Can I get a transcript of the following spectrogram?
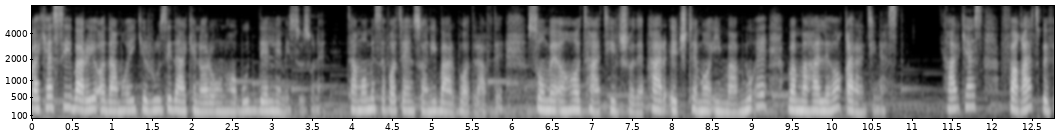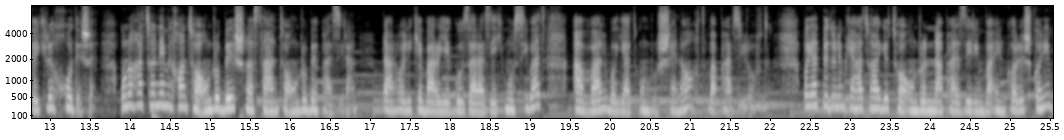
و کسی برای آدم هایی که روزی در کنار اونها بود دل نمیسوزونه. تمام صفات انسانی برباد رفته. صومعه ها تعطیل شده. هر اجتماعی ممنوعه و محله ها قرنطینه است. هر کس فقط به فکر خودشه. اونا حتی نمی‌خوان تا اون رو بشناسن تا اون رو بپذیرن. در حالی که برای گذر از یک مصیبت اول باید اون رو شناخت و پذیرفت. باید بدونیم که حتی اگه تا اون رو نپذیریم و انکارش کنیم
